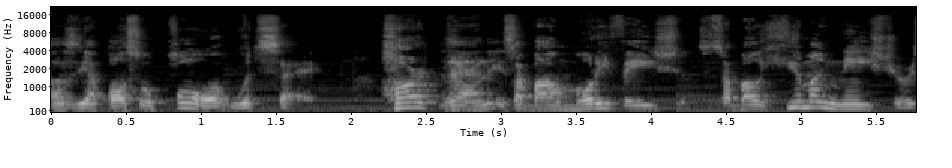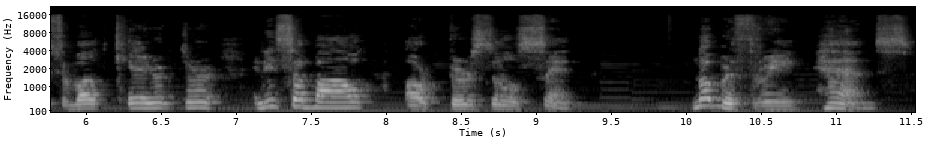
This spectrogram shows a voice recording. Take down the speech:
As the Apostle Paul would say. Heart then is about motivations, it's about human nature, it's about character, and it's about our personal sin. Number three, hands.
